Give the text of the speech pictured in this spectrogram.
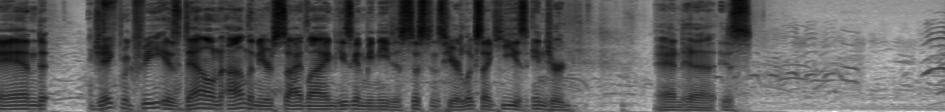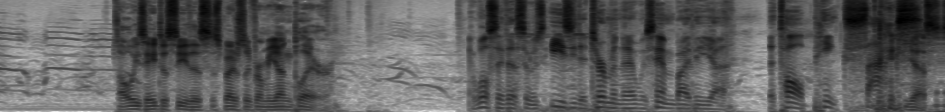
And Jake McPhee is down on the near sideline. He's going to be need assistance here. Looks like he is injured and uh, is Always hate to see this, especially from a young player. I will say this: it was easy to determine that it was him by the uh, the tall pink socks. yes.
